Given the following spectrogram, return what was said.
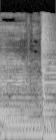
tired.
